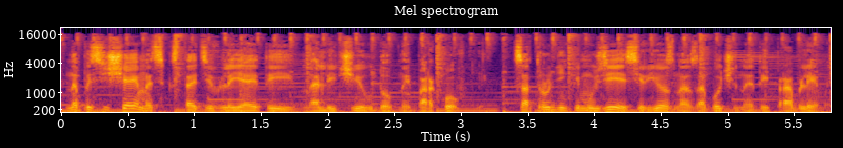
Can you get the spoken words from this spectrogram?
На посещаемость, кстати, влияет и наличие удобной парковки. Сотрудники музея серьезно озабочены этой проблемой.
